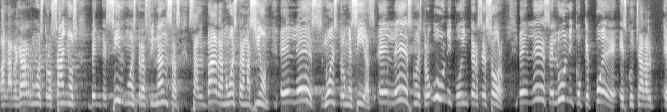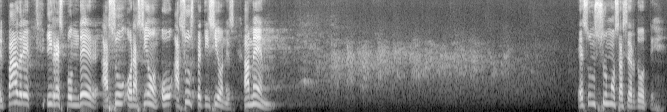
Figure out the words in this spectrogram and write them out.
alargar nuestros años, bendecir nuestras finanzas, salvar a nuestra nación. Él es nuestro Mesías, Él es nuestro único intercesor. Él es el único que puede escuchar al el Padre y responder a su oración o a sus peticiones. Amén. Es un sumo sacerdote.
